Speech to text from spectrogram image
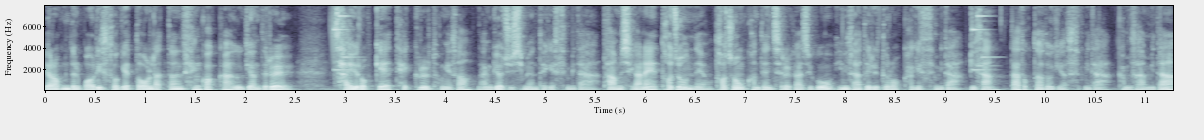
여러분들 머릿속에 떠올랐던 생각과 의견들을 자유롭게 댓글을 통해서 남겨주시면 되겠습니다. 다음 시간에 더 좋은 내용, 더 좋은 컨텐츠를 가지고 인사드리도록 하겠습니다. 이상 따독따독이었습니다. 감사합니다.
